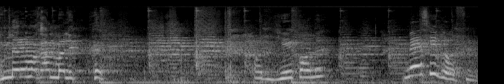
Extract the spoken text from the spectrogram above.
मेरा मकान मालिक। और ये कौन है? मैं इसकी गर्लफ्रेंड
